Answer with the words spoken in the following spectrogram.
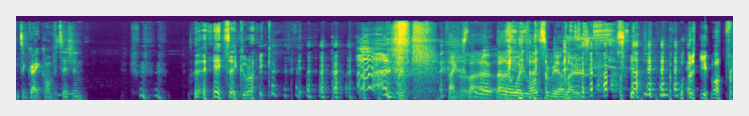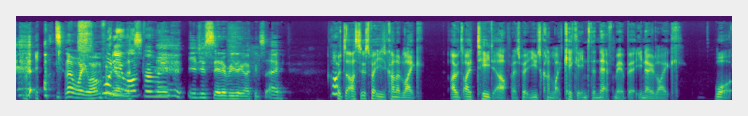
It's a great competition. it's a great. Thanks. That, I don't know- I don't know what you want from me on loads. what do you want from me? I don't know what you want from me. What do you want from me? You just said everything I could say. I would I expect you to kind of like I would I teed it up. I expect you to kind of like kick it into the net for me a bit. You know, like what?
